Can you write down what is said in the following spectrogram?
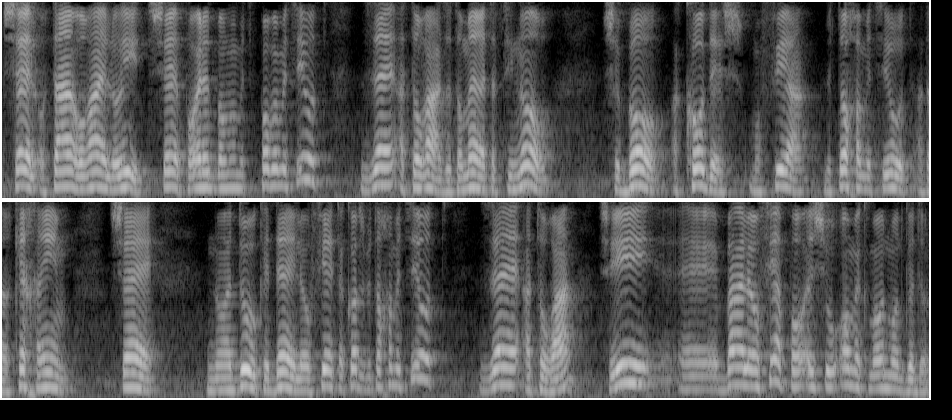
של אותה הוראה אלוהית שפועלת פה במציאות זה התורה, זאת אומרת הצינור שבו הקודש מופיע בתוך המציאות, הדרכי חיים שנועדו כדי להופיע את הקודש בתוך המציאות זה התורה שהיא באה להופיע פה איזשהו עומק מאוד מאוד גדול.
